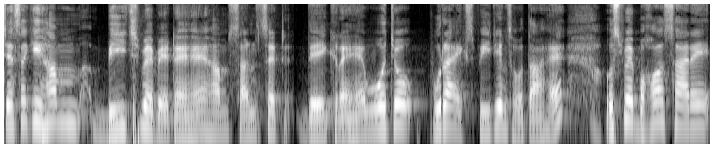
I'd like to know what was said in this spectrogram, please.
जैसा कि हम बीच में बैठे हैं हम सनसेट देख रहे हैं वो जो पूरा एक्सपीरियंस होता है। उसमें बहुत सारे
